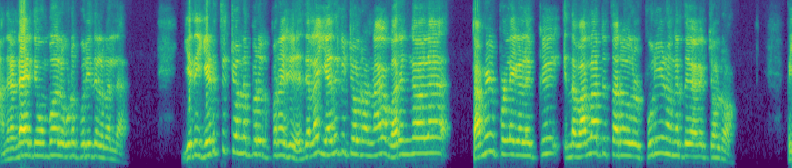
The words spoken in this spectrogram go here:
அந்த ரெண்டாயிரத்தி ஒன்பதுல கூட புரிதல் வரல. இதை எடுத்து சொன்ன பிறகு பிறகு இதெல்லாம் எதுக்கு சொல்றோம்னா வருங்கால தமிழ் பிள்ளைகளுக்கு இந்த வரலாற்று தரவுகள் புரியணுங்கிறதுக்காக சொல்றோம். இப்ப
